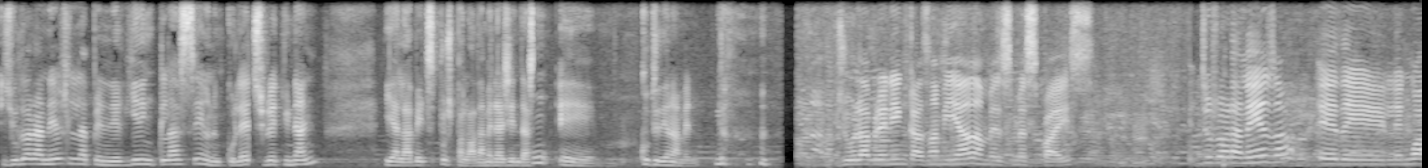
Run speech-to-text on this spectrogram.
Jo l'aranès l'aprengué en classe, en un col·legi, xulet un any, i a la veig pues, parlar de meva gent eh, quotidianament. Jo l'aprendi en casa mia amb els meus pais. Jo soc aranesa, eh, de llengua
